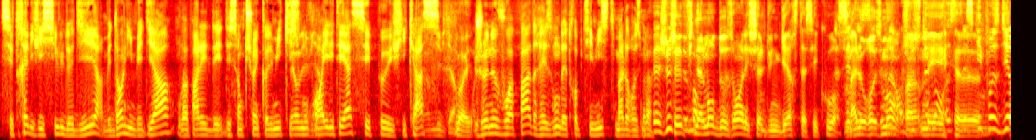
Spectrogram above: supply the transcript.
C'est très difficile de dire, mais dans l'immédiat, on va parler des, sanctions économiques qui sont en réalité assez peu efficaces. Je ne vois pas de raison d'être optimiste, malheureusement. C'est finalement deux ans à l'échelle d'une guerre, c'est assez court, malheureusement. Hein, mais c'est ce qu'il faut se dire.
